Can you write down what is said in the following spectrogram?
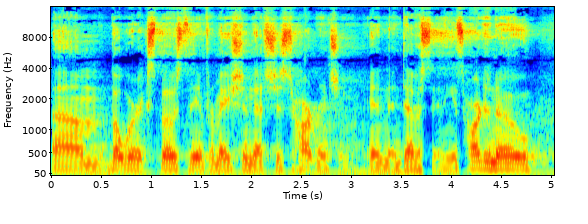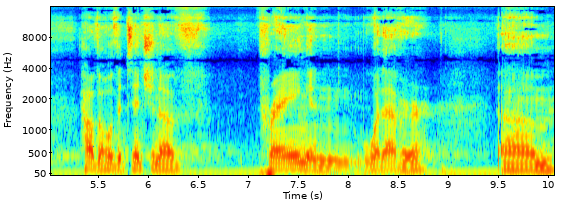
Um, but we're exposed to the information that's just heart wrenching and, and, devastating. It's hard to know how to hold the tension of praying and whatever. Um,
